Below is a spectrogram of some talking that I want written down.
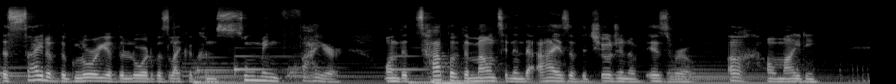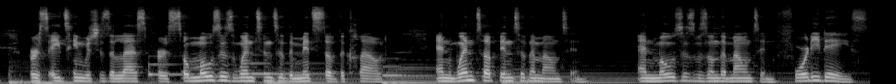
The sight of the glory of the Lord was like a consuming fire on the top of the mountain in the eyes of the children of Israel. Oh, Almighty. Verse 18, which is the last verse. So Moses went into the midst of the cloud and went up into the mountain. And Moses was on the mountain 40 days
